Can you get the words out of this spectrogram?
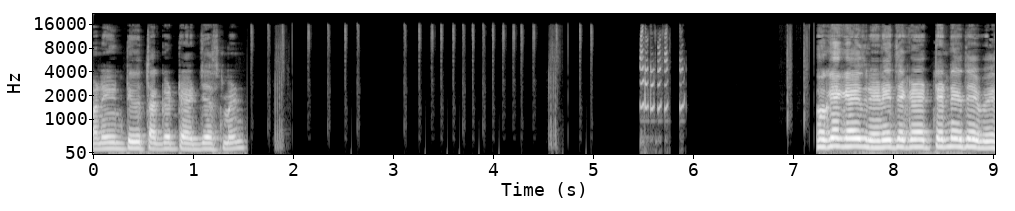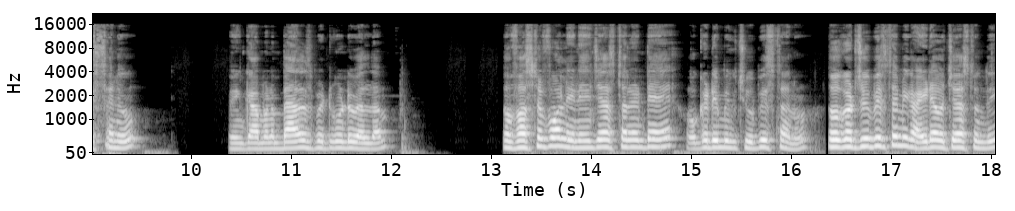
మన ఇంటికి తగ్గట్టు అడ్జస్ట్మెంట్. ఓకే గైజ్ నేనైతే ఇక్కడ టెన్ అయితే వేస్తాను. ఇంకా మనం బ్యాలెన్స్ పెట్టుకుంటూ వెళ్దాం. సో ఫస్ట్ ఆఫ్ ఆల్ నేనేం చేస్తానంటే ఒకటి మీకు చూపిస్తాను. సో ఒకటి చూపిస్తే మీకు ఐడియా వచ్చేస్తుంది.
